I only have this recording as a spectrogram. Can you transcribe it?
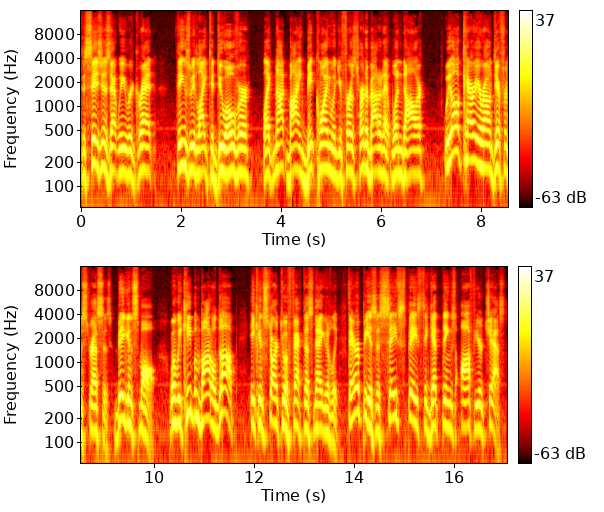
decisions that we regret, things we'd like to do over, like not buying Bitcoin when you first heard about it at $1. We all carry around different stresses, big and small. When we keep them bottled up, it can start to affect us negatively. Therapy is a safe space to get things off your chest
